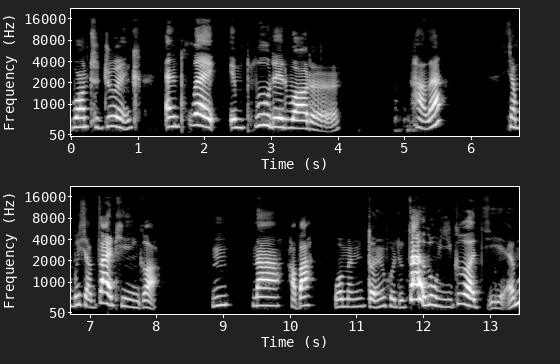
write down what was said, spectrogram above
want to drink and play in polluted water? 好了，想不想再听一个？嗯，那好吧， 我们等一会儿就再录一个节目。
